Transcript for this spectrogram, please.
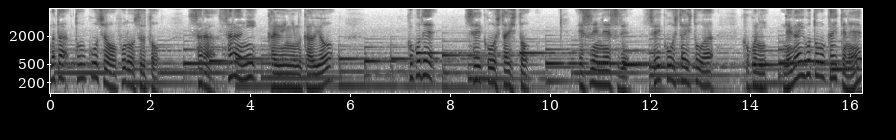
また、投稿者をフォローすると、さら、さらに開運に向かうよ。ここで成功したい人、SNS で成功したい人は、ここに願い事を書いてね。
